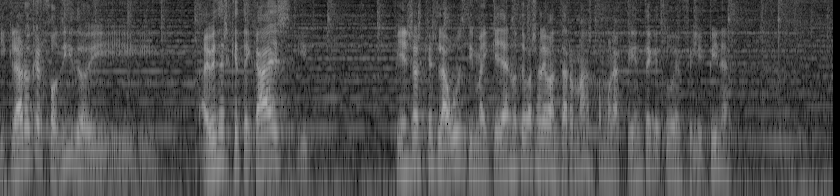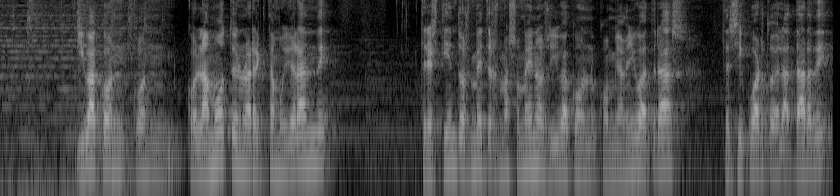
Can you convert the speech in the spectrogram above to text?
Y claro que es jodido y, hay veces que te caes y piensas que es la última y que ya no te vas a levantar más, como el accidente que tuve en Filipinas. Iba con, la moto en una recta muy grande, 300 metros más o menos, iba con, mi amigo atrás, 3 y cuarto de la tarde,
